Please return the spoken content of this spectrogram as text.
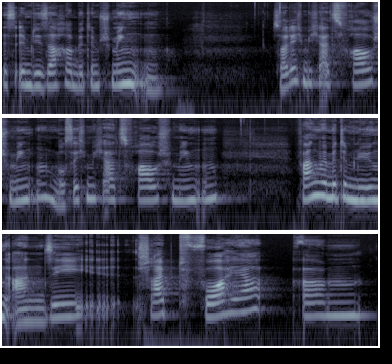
ist eben die Sache mit dem Schminken. Soll ich mich als Frau schminken? Muss ich mich als Frau schminken? Fangen wir mit dem Lügen an. Sie schreibt vorher, ähm,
